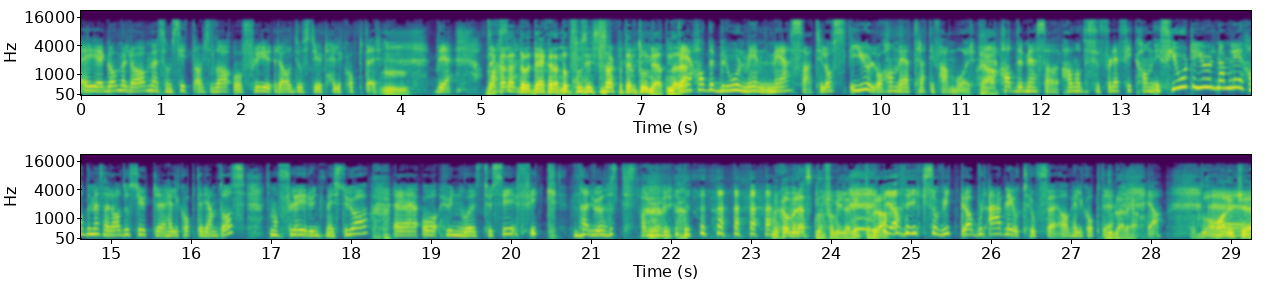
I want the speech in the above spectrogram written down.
ei gammel dame som sitter altså da og flyr radiostyrt helikopter. Det, Mm. Det kan, altså, ende- det opp som siste sak på TV 2-nyhetene. det det. hadde broren min med seg til oss i jul, og han er 35 år. Ja. Hadde med seg, han hadde, for det fikk han i fjor til jul, nemlig. Hadde med seg radiostyrt helikopter hjem til oss, som han fløy rundt med i stua. Eh, og hunden vår Tussi fikk nervøst sammenbrudd. Men hva med resten av familien? Gikk det bra? ja, det gikk så vidt bra. Bort- Jeg ble jo truffet av helikopteret. Ja. ja. Og da var du ikke,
